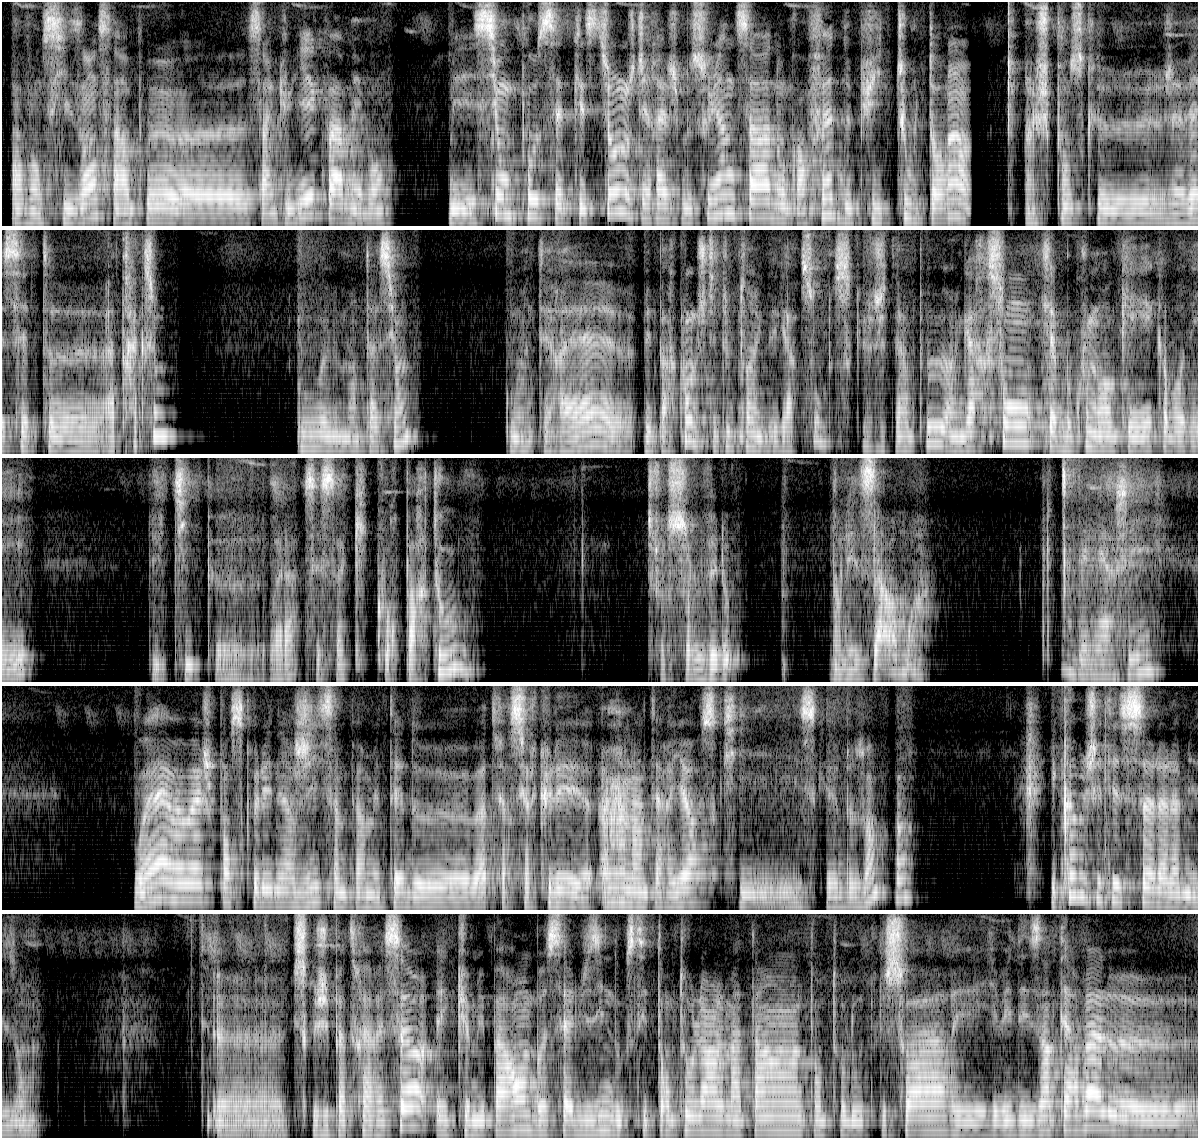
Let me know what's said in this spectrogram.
Avant 6 ans, c'est un peu euh, singulier, quoi, mais bon. Mais si on me pose cette question, je dirais, je me souviens de ça. Donc en fait, depuis tout le temps, je pense que j'avais cette euh, attraction ou alimentation ou intérêt. Euh, mais par contre, j'étais tout le temps avec des garçons parce que j'étais un peu un garçon qui a beaucoup manqué, comme on dit. Du type, euh, voilà, c'est ça qui court partout. Toujours sur le vélo, dans les arbres. D'énergie Ouais, ouais, ouais, je pense que l'énergie, ça me permettait de, de faire circuler à l'intérieur ce qui, ce qui avait besoin. Quoi. Et comme j'étais seule à la maison, euh, puisque j'ai pas de frères et sœurs, et que mes parents bossaient à l'usine, donc c'était tantôt l'un le matin, tantôt l'autre le soir, et il y avait des intervalles euh,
